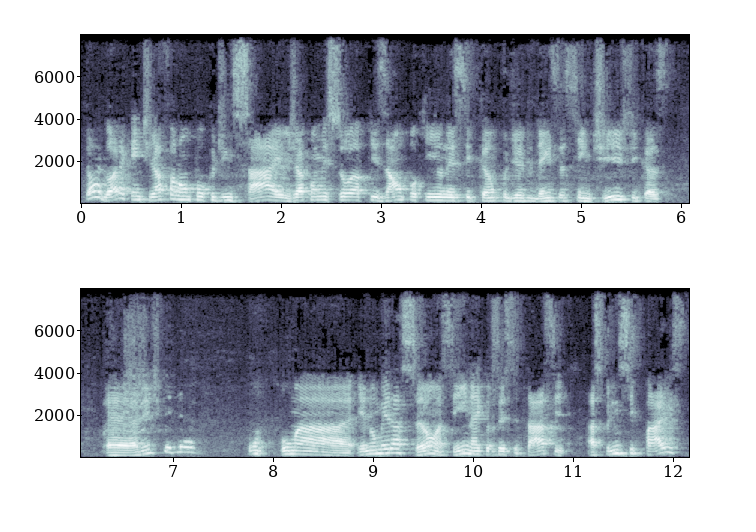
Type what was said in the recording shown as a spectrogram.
Então, agora que a gente já falou um pouco de ensaio, já começou a pisar um pouquinho nesse campo de evidências científicas, é, a gente queria uma enumeração, assim, né, que você citasse as principais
